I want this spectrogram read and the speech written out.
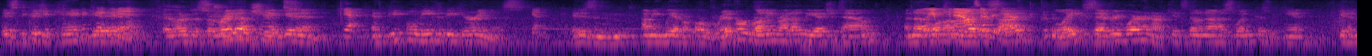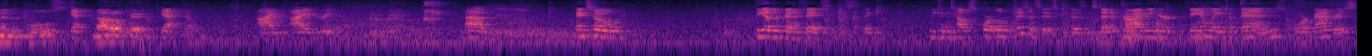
It's because you can't can't get get in. in. They learn to swim Straight up the can't get in. Yeah, And people need to be hearing this. yeah. It isn't, I mean, we have a, a river running right on the edge of town, another We have one on the canals other everywhere. side, lakes everywhere, and our kids don't know how to swim because we can't get them in the pools. Yeah. Not okay. Yeah, no, I, I agree. Um, and so, the other benefits is, like, we can help support local businesses, because instead of driving your family to Bend or Madras,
